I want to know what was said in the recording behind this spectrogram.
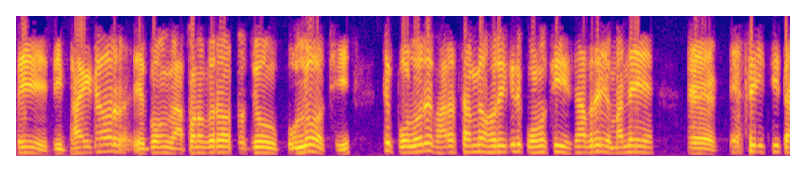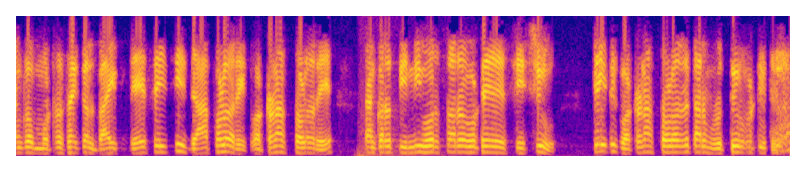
ସେ ଡିଭାଇଡର ଏବଂ ଆପଣଙ୍କର ଯୋଉ ପୋଲ ଅଛି ସେ ପୋଲରେ ଭାରସାମ୍ୟ ହରେଇକିରି କୌଣସି ହିସାବରେ ମାନେ ଏସ୍ଆଇଛି ତାଙ୍କ ମୋଟରସାଇକେଲ ବାଇକ୍ ଡେସ୍ ହେଇଛି ଯାହାଫଳରେ ଘଟଣାସ୍ଥଳରେ ତାଙ୍କର ତିନି ବର୍ଷର ଗୋଟେ ଶିଶୁ ସେଇଠି ଘଟଣାସ୍ଥଳରେ ତାର ମୃତ୍ୟୁ ଘଟିଥିଲା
